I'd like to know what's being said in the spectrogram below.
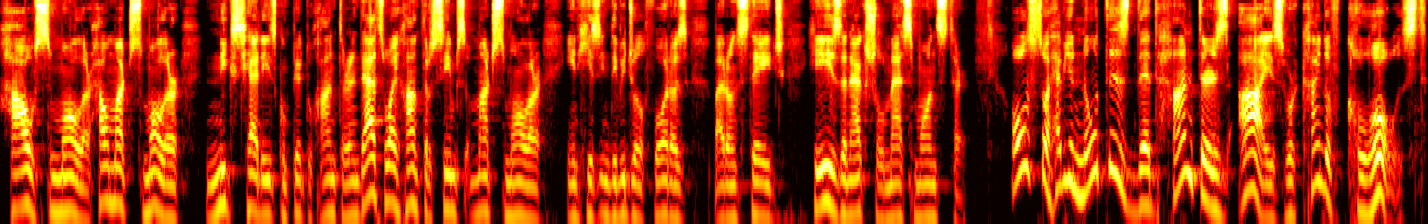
how smaller, how much smaller Nick's head is compared to Hunter. And that's why Hunter seems much smaller in his individual photos, but on stage, he is an actual mass monster. Also, have you noticed that Hunter's eyes were kind of closed?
